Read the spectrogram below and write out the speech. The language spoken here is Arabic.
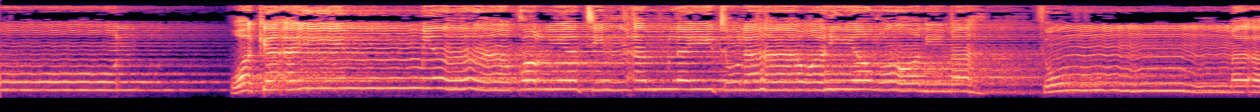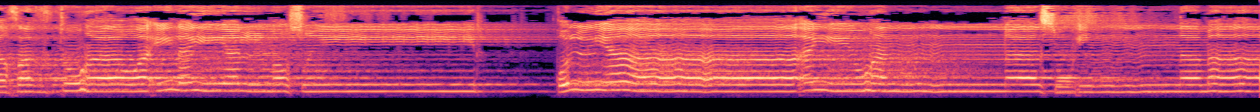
وكأي من قرية أمليت لها وهي ظالمة ثم أخذتها وإلي المصير قل يا أيها الناس إنما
